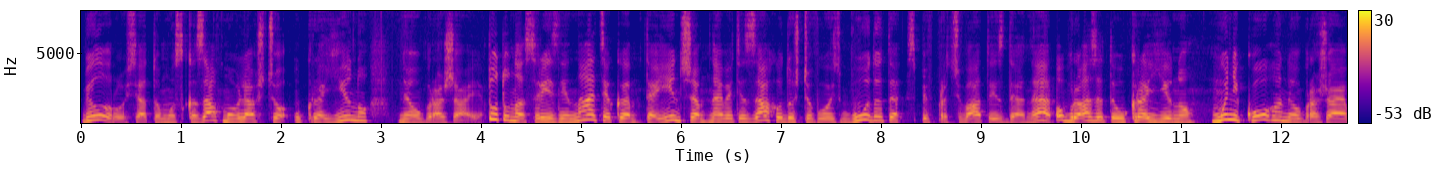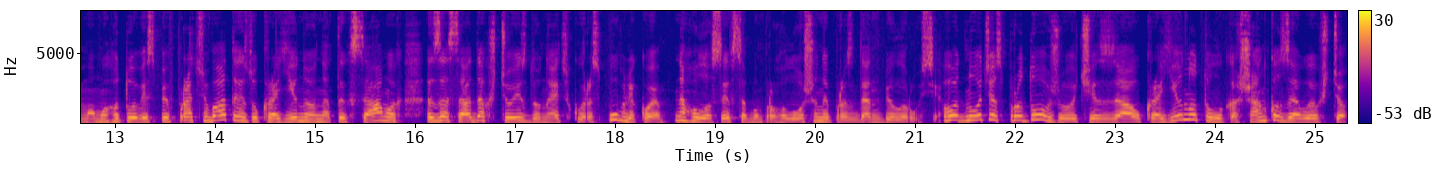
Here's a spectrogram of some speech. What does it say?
Білорусь. А тому сказав, мовляв, що Україну не ображає. Тут у нас різні натяки та інше, навіть із заходу, що ви ось будете співпрацювати із ДНР, образити Україну. Ми нікого не ображаємо. Ми готові співпрацювати з Україною на тих самих засадах, що і з Донецькою республікою, наголосив самопроголошений президент Білорусі. Водночас, продовжуючи за Україну, то Лукашенко заявив, що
